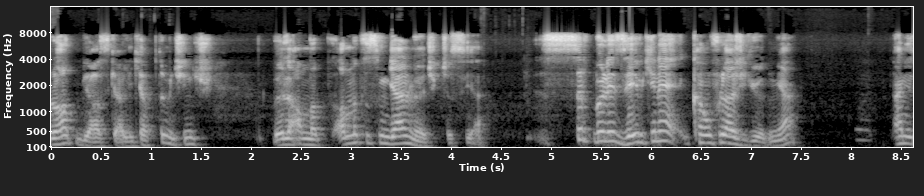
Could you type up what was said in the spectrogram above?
rahat bir askerlik yaptığım için hiç böyle anlat anlatasım gelmiyor açıkçası ya. Sırf böyle zevkine kamuflaj giyiyordum ya. Hani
